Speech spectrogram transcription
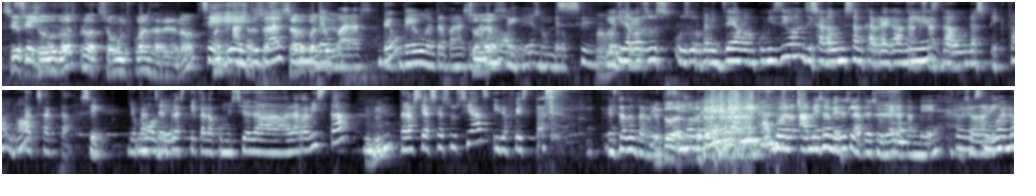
Sí, o sigui, Sí. sou dos, però som uns quants darrere, no? Sí. En total som quants 10 tenim? pares. Deu? 10 entre pares i mares. Sí, som 10. Sí. Ah. I després- llavors us, us organitzeu en comissions i cada un s'encarrega més d'un aspecte, no? exacte, sí. Jo, per Molt bé. exemple, estic a la comissió de la revista, Mhm. de les xarxes socials i de festes. Està tot arreu. En totes. Molt bé. Bueno, a més a més és la tresorera també, Bueno, s'ha de sí. Bueno.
